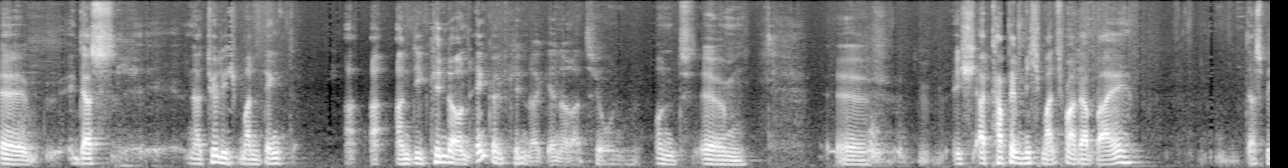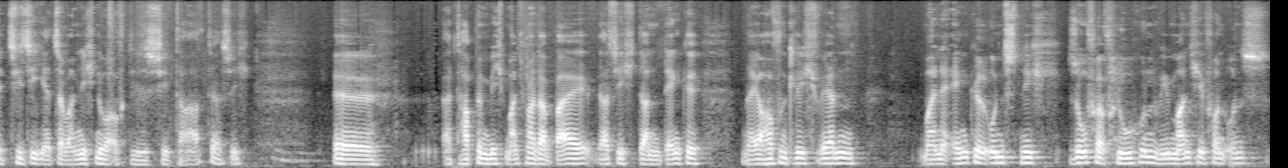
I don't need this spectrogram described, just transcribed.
äh, das natürlich, man denkt an die Kinder- und Enkelkindergeneration. Und ähm, äh, ich ertappe mich manchmal dabei, das bezieht sich jetzt aber nicht nur auf dieses Zitat, dass ich äh, ertappe mich manchmal dabei, dass ich dann denke, naja, hoffentlich werden meine Enkel uns nicht so verfluchen, wie manche von uns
